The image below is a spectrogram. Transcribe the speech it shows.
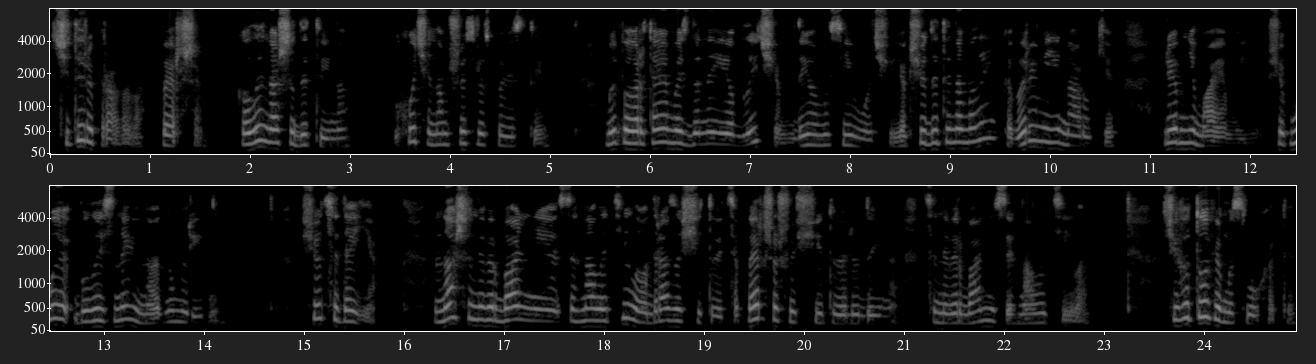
Чотири правила. Перше, коли наша дитина хоче нам щось розповісти, ми повертаємось до неї обличчям, дивимося її в очі. Якщо дитина маленька, беремо її на руки, приобнімаємо її, щоб ми були з нею на одному рівні. Що це дає? Наші невербальні сигнали тіла одразу щитуються. Перше, що щитує людина, це невербальні сигнали тіла. Чи готові ми слухати?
